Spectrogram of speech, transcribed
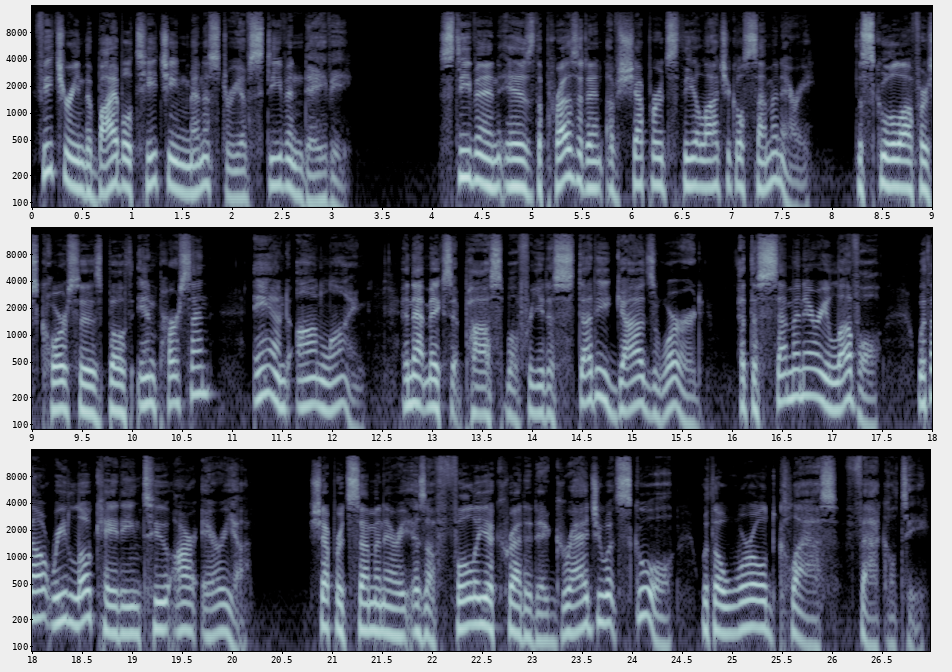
featuring the Bible teaching ministry of Stephen Davey. Stephen is the president of Shepherd's Theological Seminary. The school offers courses both in person and online, and that makes it possible for you to study God's Word at the seminary level without relocating to our area. Shepherd Seminary is a fully accredited graduate school with a world class faculty.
